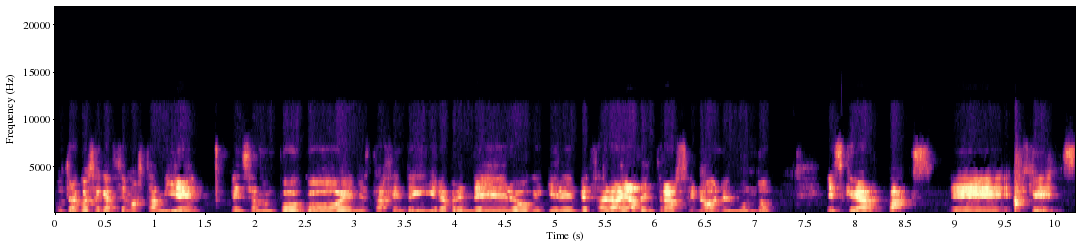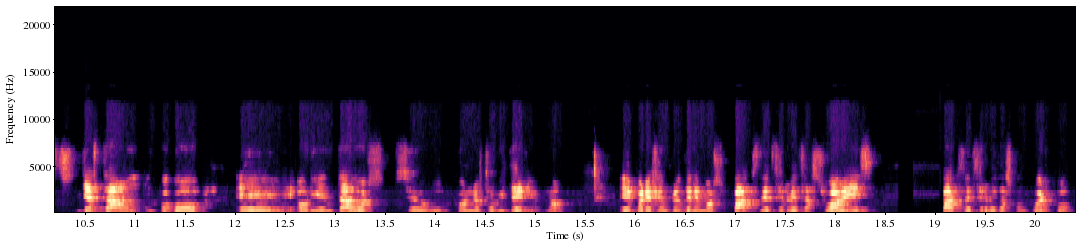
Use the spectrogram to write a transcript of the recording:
Otra cosa que hacemos también, pensando un poco en esta gente que quiere aprender o que quiere empezar a adentrarse ¿no? en el mundo, es crear packs eh, que ya están un poco eh, orientados con nuestro criterio, ¿no? Eh, por ejemplo, tenemos packs de cervezas suaves, packs de cervezas con cuerpo,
